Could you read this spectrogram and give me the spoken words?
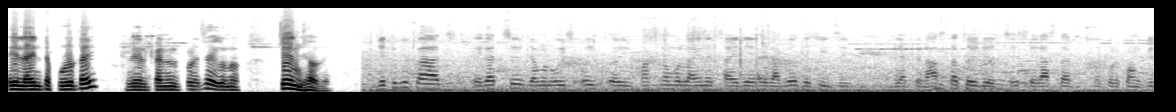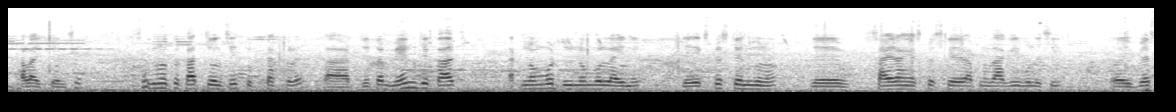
এই লাইনটা পুরোটাই রেল প্যানেল পড়েছে, এগুলো চেঞ্জ হবে। যেটুকু কাজ এগাচ্ছে যেমন ওই ওই ওই পাঁচ নম্বর লাইনের সাইডে এর আগেও দেখিয়েছি যে একটা রাস্তা তৈরি হচ্ছে সেই রাস্তার উপরে কংক্রিট ঢালাই চলছে। সেগুলো তো কাজ চলছে টুকটাক করে। আর যেটা মেন যে কাজ এক নম্বর দুই নম্বর লাইনে যে এক্সপ্রেস ট্রেনগুলো যে সাইরাং এক্সপ্রেসকে আপনারা আগেই বলেছি ওই বেশ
